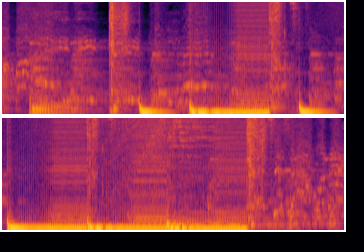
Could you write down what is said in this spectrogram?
This is how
